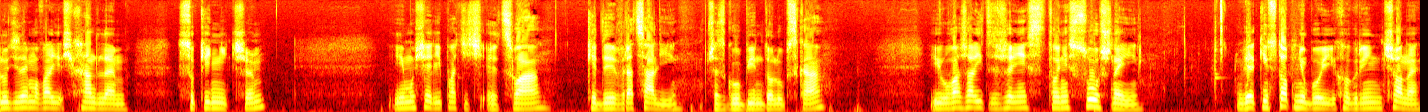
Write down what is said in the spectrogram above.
Ludzie zajmowali się handlem sukienniczym i musieli płacić e, cła, kiedy wracali przez Gubin do Lubska i uważali, że jest to niesłuszne i w wielkim stopniu były ich ograniczone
